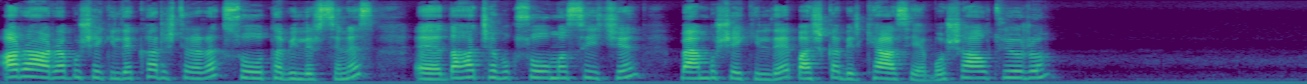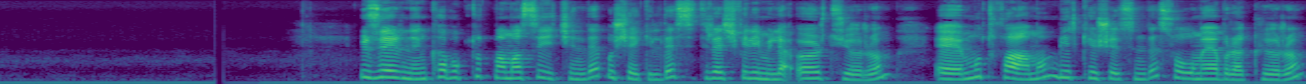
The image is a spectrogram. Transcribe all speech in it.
Ara ara bu şekilde karıştırarak soğutabilirsiniz. Ee, daha çabuk soğuması için ben bu şekilde başka bir kaseye boşaltıyorum. Üzerinin kabuk tutmaması için de bu şekilde streç film ile örtüyorum. E, mutfağımın bir köşesinde soğumaya bırakıyorum.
